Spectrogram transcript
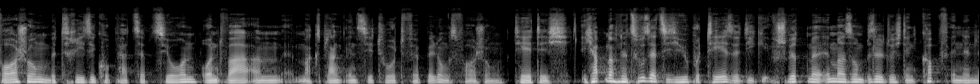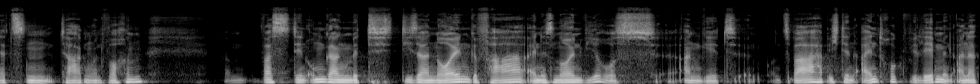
Forschung mit Risikoperzeption und war am Max-Planck-Institut für Bildungsforschung tätig. Ich habe noch eine zusätzliche Hypothese, die schwirrt mir immer so ein bisschen durch den Kopf in den letzten Tagen und Wochen, ähm, was den Umgang mit dieser neuen Gefahr eines neuen Virus äh, angeht. Und zwar habe ich den Eindruck, wir leben in einer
